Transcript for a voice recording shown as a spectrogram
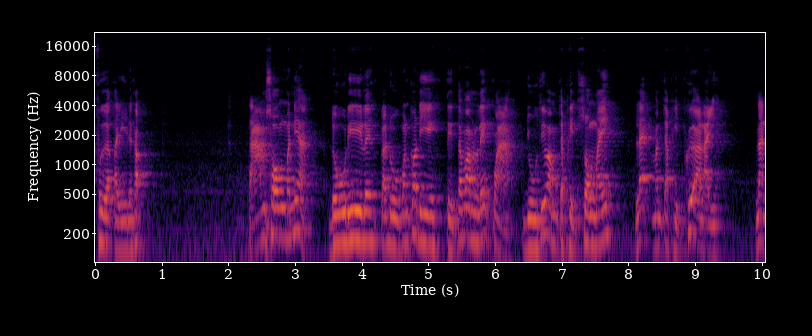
เฟือตีนะครับ ตามทรงมันเนี่ยดูดีเลยกระดูกมันก็ดีติดแต่ว่ามันเล็กกว่า อยู่ที่ว่ามันจะผิดทรงไหมและมันจะผิดเพื่ออะไร นั่น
